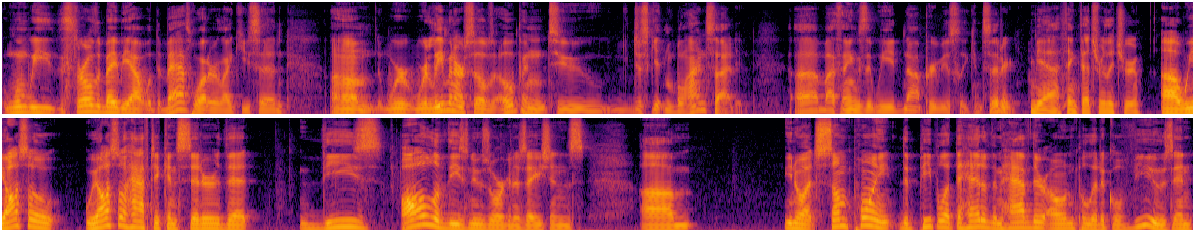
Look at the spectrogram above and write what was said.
when we throw the baby out with the bathwater, like you said, um, we're we're leaving ourselves open to just getting blindsided uh, by things that we had not previously considered. Yeah, I think that's really true. Uh, we also we also have to consider that these all of these news organizations, um, you know, at some point the people at the head of them have their own political views, and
